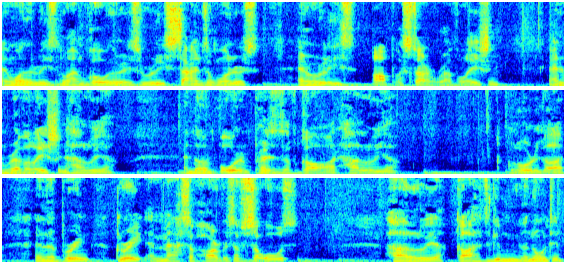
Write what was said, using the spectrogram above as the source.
And one of the reasons why I'm going there is release signs and wonders and release apostolic revelation and revelation. Hallelujah. And the unfolding presence of God. Hallelujah. Glory to God. And to bring great and massive harvest of souls. Hallelujah. God has given me the anointing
